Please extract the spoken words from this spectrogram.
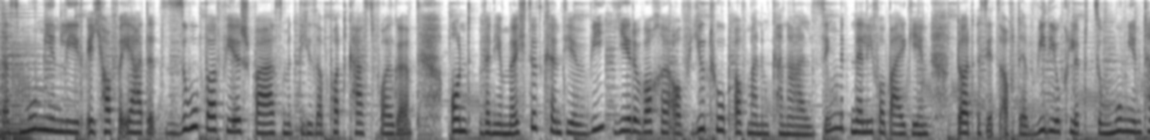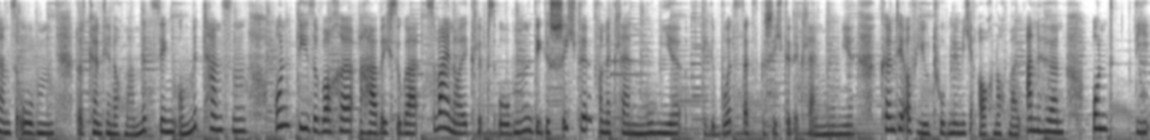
war das Mumienlied. Ich hoffe, ihr hattet super viel Spaß mit dieser Podcast-Folge. Und wenn ihr möchtet, könnt ihr wie jede Woche auf YouTube auf meinem Kanal Sing mit Nelly vorbeigehen. Dort ist jetzt auch der Videoclip zum Mumientanz oben. Dort könnt ihr nochmal mitsingen und mittanzen. Und diese Woche habe ich sogar zwei neue Clips oben. Die Geschichte von der kleinen Mumie, die Geburtstagsgeschichte der kleinen Mumie, könnt ihr auf YouTube nämlich auch nochmal anhören. Und die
